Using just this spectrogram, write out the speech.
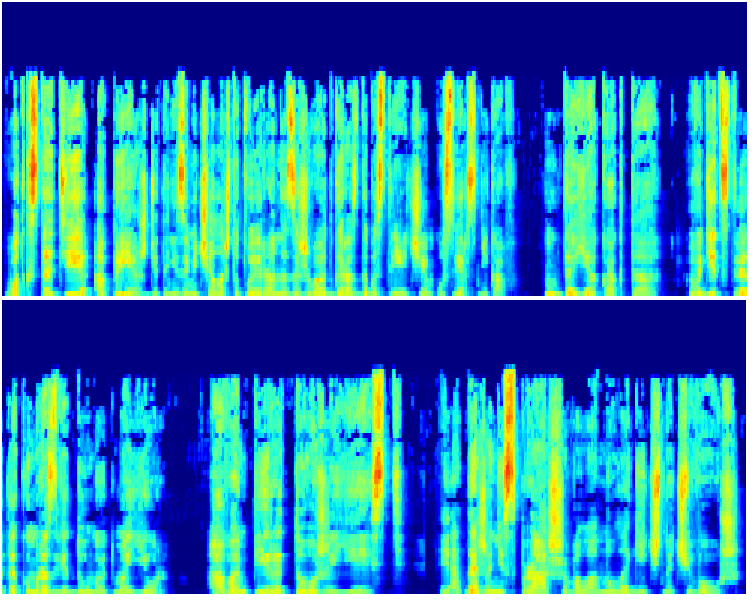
Вот, кстати, а прежде ты не замечала, что твои раны заживают гораздо быстрее, чем у сверстников? Да я как-то... В детстве о таком разве думают, майор? А вампиры тоже есть. Я даже не спрашивала, ну логично, чего уж.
